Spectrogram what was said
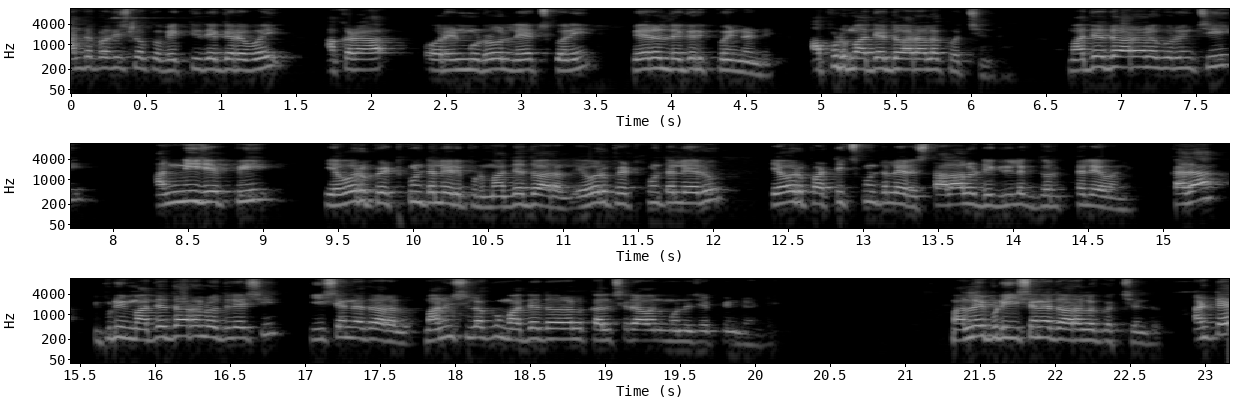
ఆంధ్రప్రదేశ్లో ఒక వ్యక్తి దగ్గర పోయి అక్కడ ఓ రెండు మూడు రోజులు నేర్చుకొని వేరే వాళ్ళ దగ్గరికి పోయిండండి. అప్పుడు మధ్య ద్వారాలకు వచ్చిండు. మధ్య ద్వారాల గురించి అన్నీ చెప్పి ఎవరు పెట్టుకుంటలేరు ఇప్పుడు మధ్య ద్వారాలు. ఎవరు పెట్టుకుంటలేరు ఎవరు పట్టించుకుంటలేరు స్థలాలు డిగ్రీలకు దొరకలేవని కదా? ఇప్పుడు ఈ మధ్య ద్వారాలు వదిలేసి ఈశాన్య ద్వారాలు. మనుషులకు మధ్య ద్వారాలు కలిసి రావని మొన్న చెప్పిండండి. మళ్ళీ ఇప్పుడు ఈశాన్య ద్వారాలకు వచ్చిండు. అంటే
